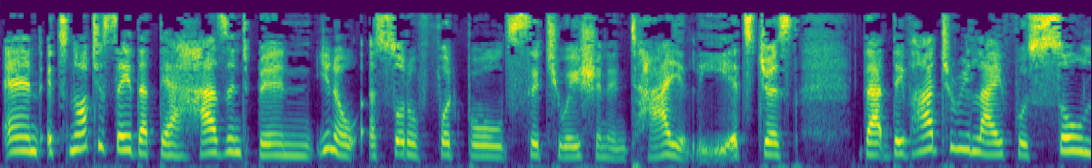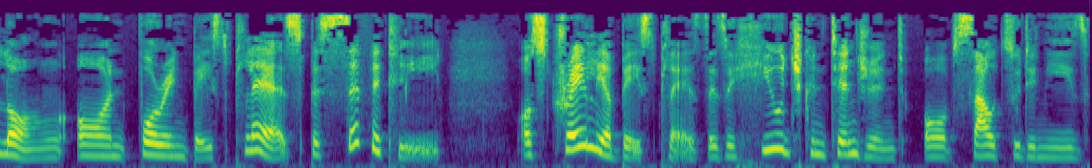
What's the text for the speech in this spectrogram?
And it's not to say that there hasn't been, you know, a sort of football situation entirely. It's just that they've had to rely for so long on foreign based players, specifically Australia based players. There's a huge contingent of South Sudanese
